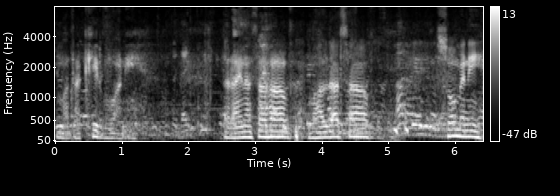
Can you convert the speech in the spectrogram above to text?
Mata Kheer Bhawani Raina Sahab Maldar Sahab. So many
